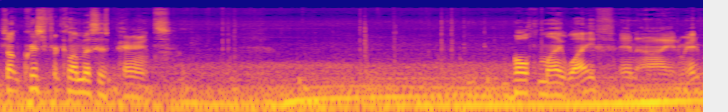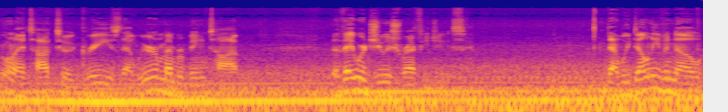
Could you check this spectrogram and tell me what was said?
So, Christopher Columbus's parents both my wife and I, and everyone I talk to agrees that we remember being taught that they were Jewish refugees. that we don't even know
